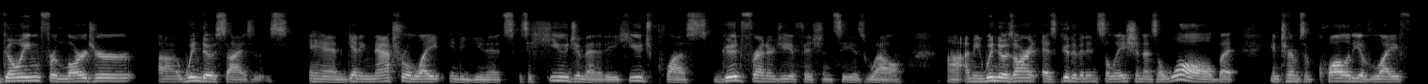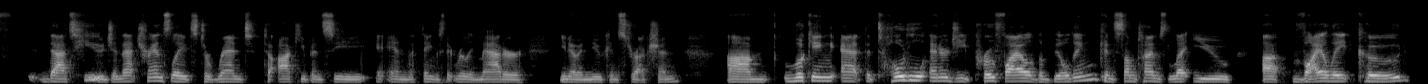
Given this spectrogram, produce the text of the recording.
going for larger uh, window sizes and getting natural light into units is a huge amenity, huge plus, good for energy efficiency as well. Uh, I mean, windows aren't as good of an insulation as a wall, but in terms of quality of life, that's huge, and that translates to rent, to occupancy, and the things that really matter, you know, in new construction. Um, looking at the total energy profile of the building can sometimes let you uh, violate code.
